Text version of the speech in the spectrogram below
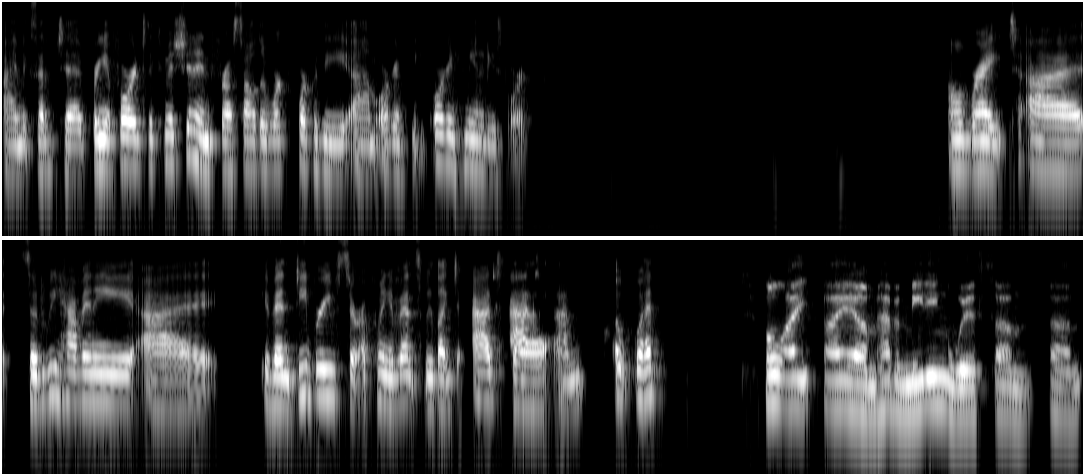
I'm excited to bring it forward to the commission and for us all to work work with the um, Oregon Oregon Humanities Board. All right. Uh, so do we have any uh, event debriefs or upcoming events we'd like to add to the, um, oh, go ahead. Oh, I, I um, have a meeting with um, um,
